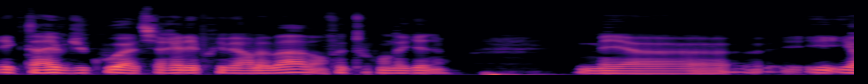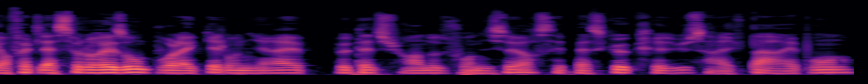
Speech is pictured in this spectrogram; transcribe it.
et que tu arrives du coup à tirer les prix vers le bas, bah, en fait tout le monde est gagnant. Mais euh, et, en fait, la seule raison pour laquelle on irait peut-être sur un autre fournisseur, c'est parce que Crésus n'arrive pas à répondre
